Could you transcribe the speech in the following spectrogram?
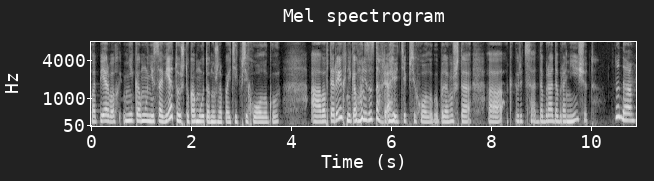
во-первых, никому не советую, что кому-то нужно пойти к психологу. А во-вторых, никому не заставляю идти к психологу, потому что, а, как говорится, от добра добра не ищут. Ну да.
